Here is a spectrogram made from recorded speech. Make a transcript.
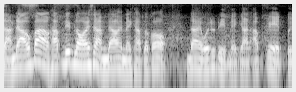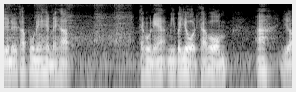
สามดาวเปล่าครับเรียบร้อยสามดาวเห็นไหมครับ แล้วก็ได้วัตถุดิบในการอัปเกรดปืนด้วยครับพวกนี้เห็นไหมครับไอ้พวกนี้มีประโยชน์ครับผมอะเดี๋ยว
